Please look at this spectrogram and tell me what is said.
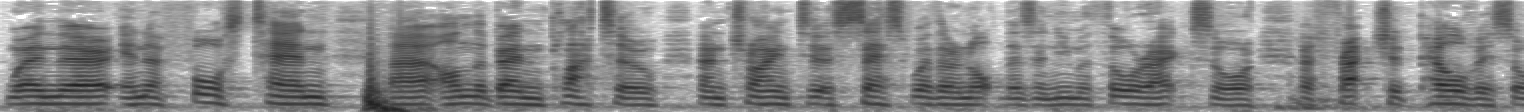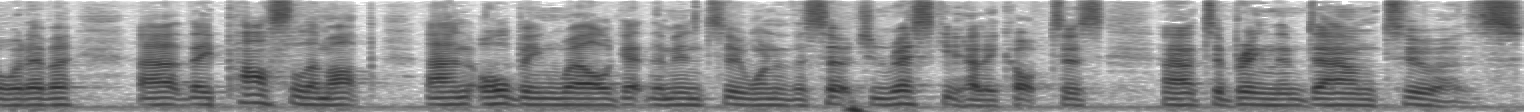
when they're in a force 10 uh, on the Ben Plateau and trying to assess whether or not there's a pneumothorax or a fractured pelvis or whatever. Uh, they parcel them up and, all being well, get them into one of the search and rescue helicopters uh, to bring them down to us.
